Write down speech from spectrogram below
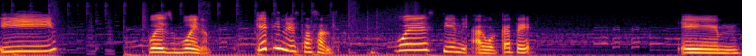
Y, pues bueno, ¿qué tiene esta salsa? Pues tiene aguacate. Em,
